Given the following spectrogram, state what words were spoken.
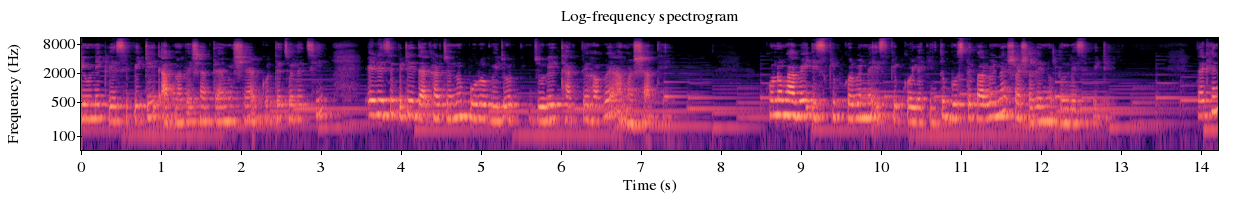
ইউনিক রেসিপিটি আপনাদের সাথে আমি শেয়ার করতে চলেছি। এই রেসিপিটি দেখার জন্য পুরো ভিডিও জুড়েই থাকতে হবে আমার সাথে। কোনোভাবে স্কিপ করবেন না স্কিপ করলে কিন্তু বুঝতে পারবেন না শশার এই নতুন রেসিপিটি দেখেন,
